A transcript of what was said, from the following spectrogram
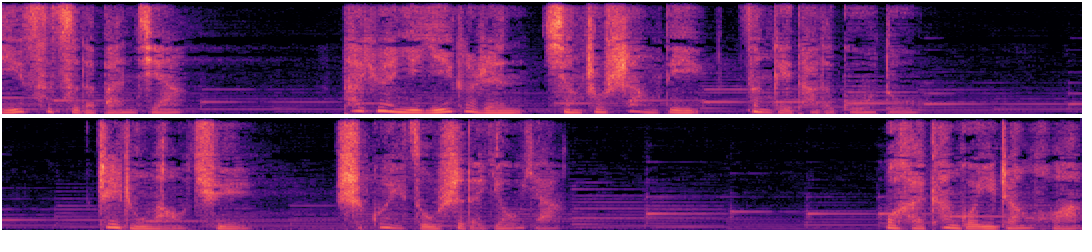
一次次的搬家。她愿意一个人享受上帝。赠给他的孤独，这种老去，是贵族式的优雅。我还看过一张画，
